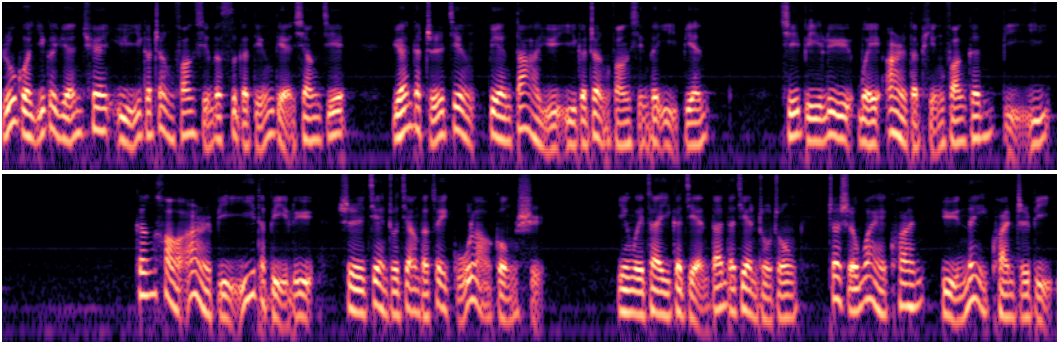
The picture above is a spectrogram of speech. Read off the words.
如果一个圆圈与一个正方形的四个顶点相接，圆的直径便大于一个正方形的一边，其比率为二的平方根比一。根号二比一的比率是建筑匠的最古老公式，因为在一个简单的建筑中。这是外宽与内宽之比，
